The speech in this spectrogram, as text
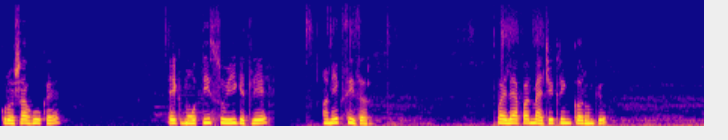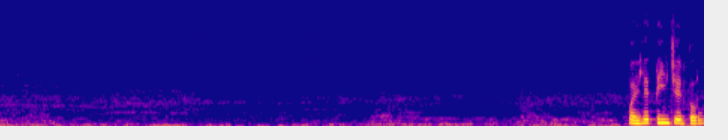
क्रोशा हुक आहे. एक मोती सुई घेतली आहे. आणि एक सीझर पहिले आपण मॅजिक रिंग करून घेऊ. पहिले तीन चेन करू.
